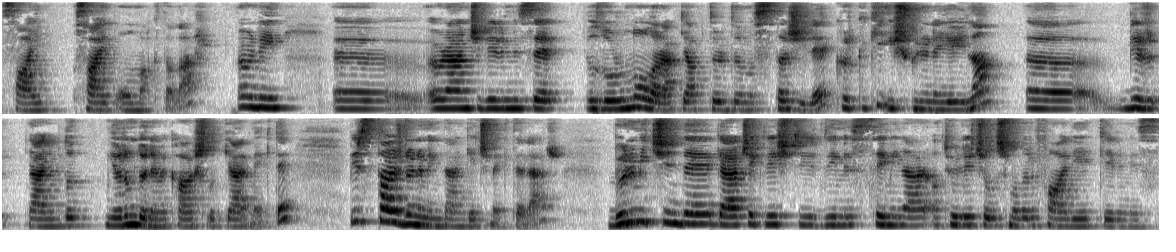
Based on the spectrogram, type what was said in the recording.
sahip, sahip olmaktalar. Örneğin e, öğrencilerimize zorunlu olarak yaptırdığımız staj ile 42 iş gününe yayılan e, bir yani bu da yarım döneme karşılık gelmekte. Bir staj döneminden geçmekteler. Bölüm içinde gerçekleştirdiğimiz seminer, atölye çalışmaları faaliyetlerimiz,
